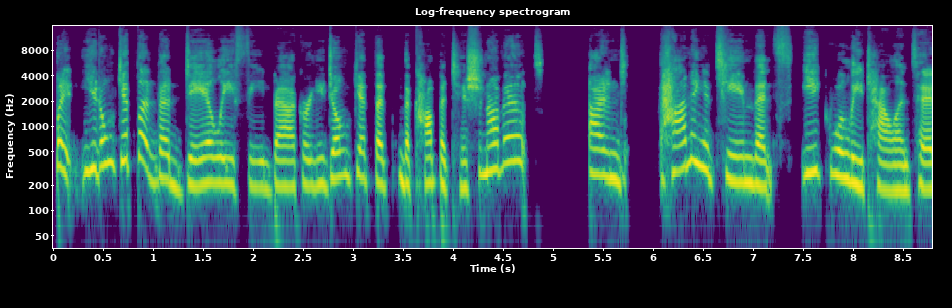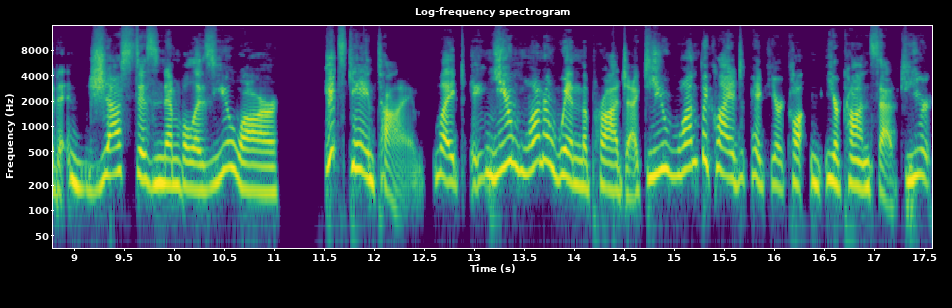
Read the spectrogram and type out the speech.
But you don't get the the daily feedback or you don't get the the competition of it. And having a team that's equally talented just as nimble as you are, it's game time. Like you want to win the project. You want the client to pick your your concept. You're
